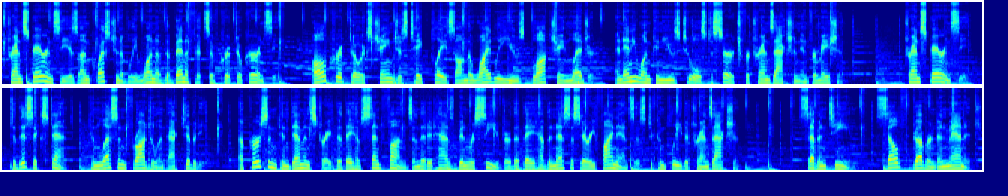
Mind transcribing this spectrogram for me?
Transparency is unquestionably one of the benefits of cryptocurrency. All crypto exchanges take place on the widely used blockchain ledger, and anyone can use tools to search for transaction information. Transparency, to this extent, can lessen fraudulent activity. A person can demonstrate that they have sent funds and that it has been received or that they have the necessary finances to complete a transaction. 17. Self-governed and managed.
